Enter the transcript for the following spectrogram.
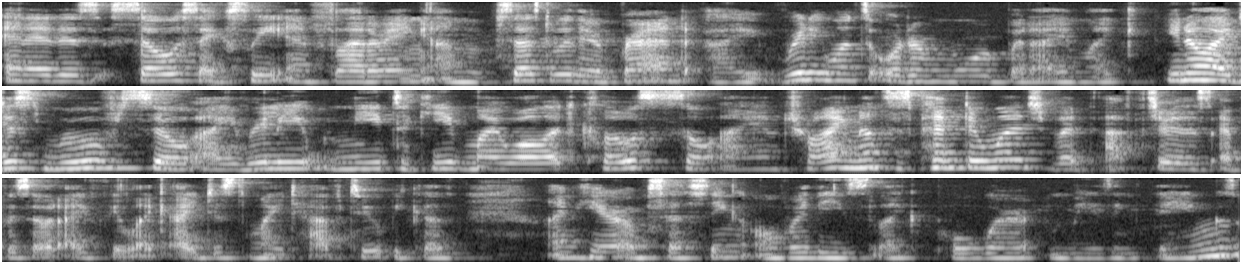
And it is so sexy and flattering. I'm obsessed with their brand. I really want to order more, but I am like, you know, I just moved, so I really need to keep my wallet close. So I am trying not to spend too much. But after this episode, I feel like I just might have to because I'm here obsessing over these like polewear amazing things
